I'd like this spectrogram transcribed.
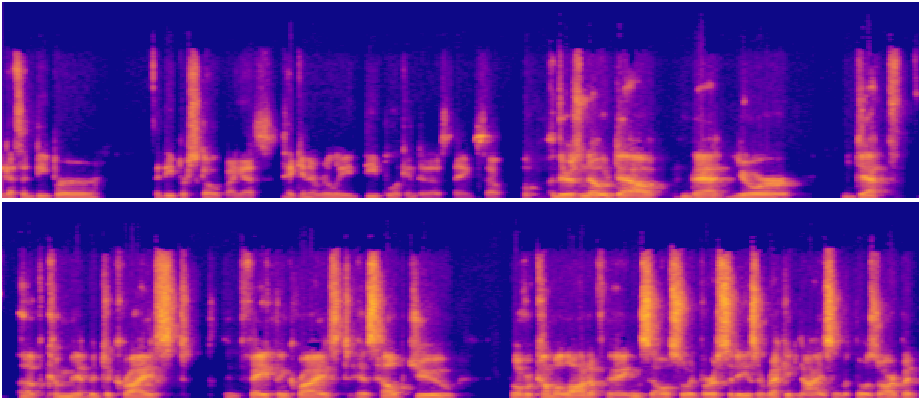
I guess a deeper a deeper scope, I guess, mm-hmm. taking a really deep look into those things. So there's no doubt that your depth of commitment to Christ and faith in Christ has helped you overcome a lot of things, also adversities and recognizing what those are. But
